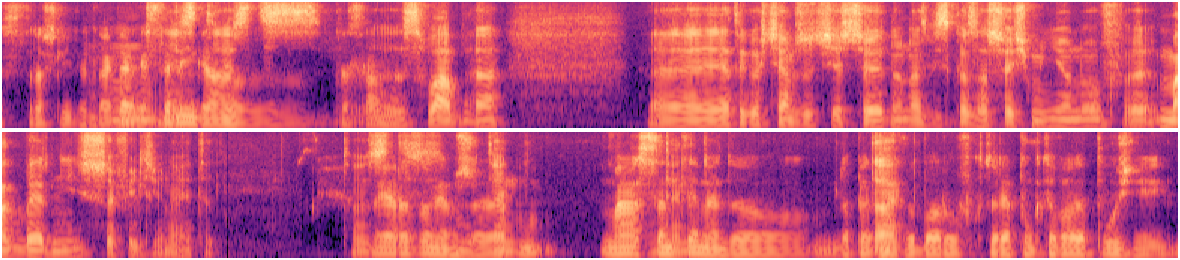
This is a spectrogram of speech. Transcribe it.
straszliwie, tak? Jak Sterlinga jest, jest to samo. słabe. E, ja tego chciałem rzucić jeszcze jedno nazwisko za 6 milionów. E, McBurney z Sheffield United. no ja rozumiem, że ten, masz sentyment do, do pewnych tak. wyborów, które punktowały później.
